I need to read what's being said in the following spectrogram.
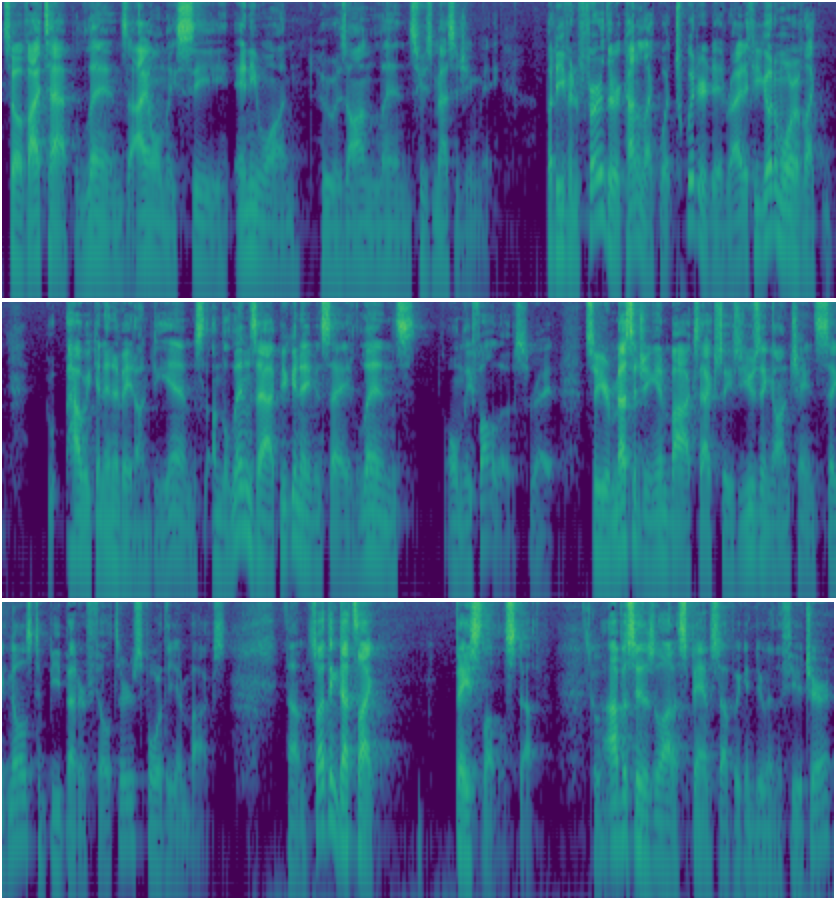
So if I tap Lens, I only see anyone who is on Lens who's messaging me. But even further, kind of like what Twitter did, right? If you go to more of like how we can innovate on DMs on the Lens app, you can even say Lens only follows, right? So your messaging inbox actually is using on-chain signals to be better filters for the inbox. Um, so I think that's like base level stuff. Cool. Obviously, there's a lot of spam stuff we can do in the future.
